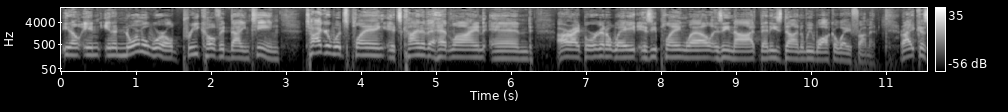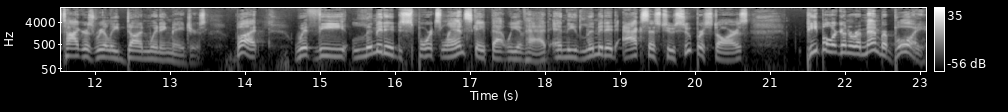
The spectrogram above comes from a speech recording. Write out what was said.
you know in in a normal world pre COVID nineteen, Tiger Woods playing, it's kind of a headline, and all right, but we're going to wait. Is he playing well? Is he not? Then he's done, and we walk away from it, right? Because Tiger's really done winning majors. But with the limited sports landscape that we have had and the limited access to superstars, people are going to remember, boy,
